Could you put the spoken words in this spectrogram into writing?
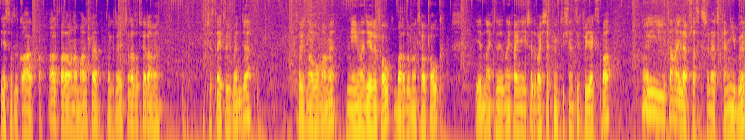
jest to tylko alfa. Alfa dała nam alfę, także jeszcze raz otwieramy. Czy z tej coś będzie? Coś znowu mamy. Miejmy nadzieję, że czołg. Bardzo bym chciał czołg. Jednak to jest najfajniejsze. 25 tysięcy free expa. No i ta najlepsza skrzyneczka niby.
